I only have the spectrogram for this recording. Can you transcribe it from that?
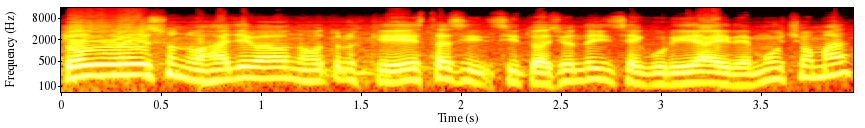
Todo eso nos ha llevado a nosotros que esta situación de inseguridad y de mucho más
